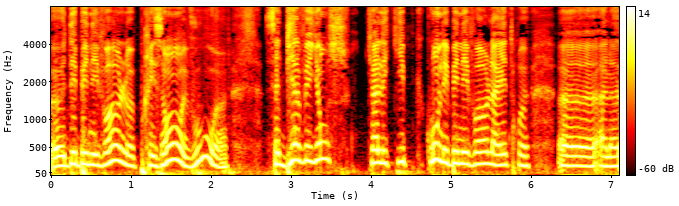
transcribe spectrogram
des bénévoles présents, vous, cette bienveillance qu'a l'équipe, qu'ont les bénévoles à être euh, à, la,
